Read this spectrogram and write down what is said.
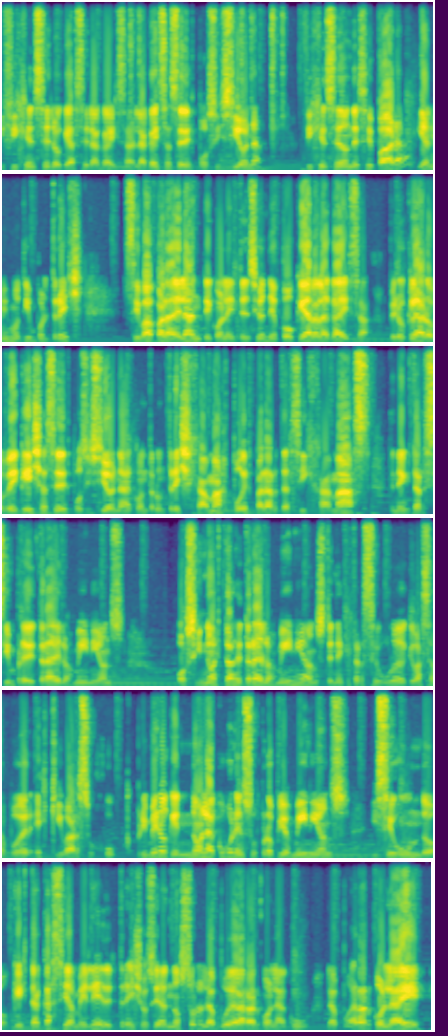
y fíjense lo que hace la Kaisa. La Kaisa se desposiciona, fíjense dónde se para y al mismo tiempo el Thresh se va para adelante con la intención de pokear a la Kaisa. Pero claro, ve que ella se desposiciona contra un Thresh, jamás podés pararte así, jamás. Tenés que estar siempre detrás de los minions. O si no estás detrás de los minions, tenés que estar seguro de que vas a poder esquivar su hook. Primero que no la cubren sus propios minions. Y segundo, que está casi a melee del Thresh. O sea, no solo la puede agarrar con la Q, la puede agarrar con la E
